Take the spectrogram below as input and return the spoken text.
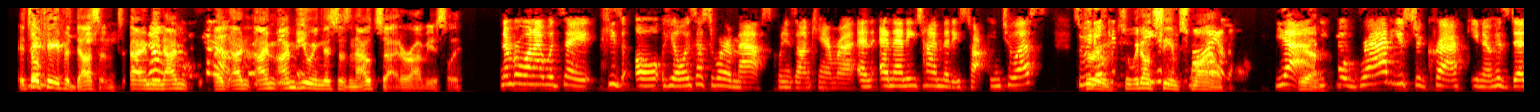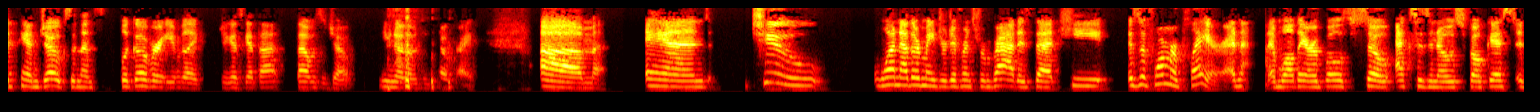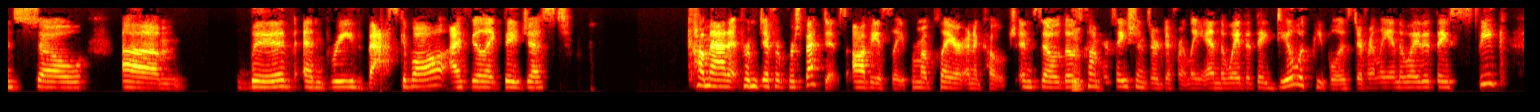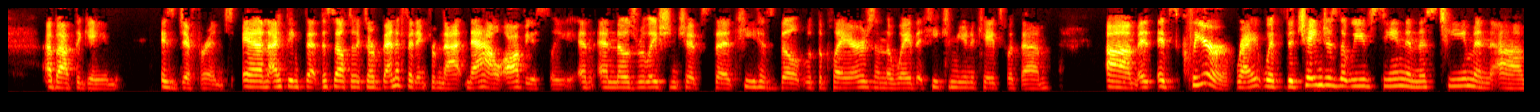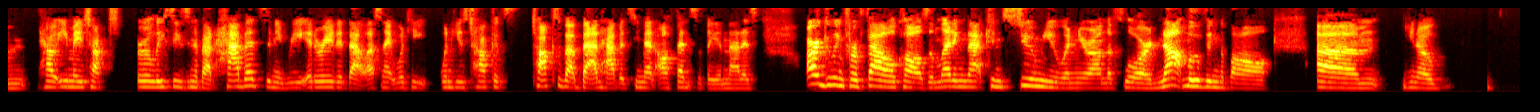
It's okay if it doesn't. I No, mean, I'm no, no. I, I'm I'm I'm viewing this as an outsider, obviously. Number one, I would say he's all, he always has to wear a mask when he's on camera and, and anytime that he's talking to us. So we don't So we don't see him his smile. Yeah. Yeah. You know, Brad used to crack, you know, his deadpan jokes and then look over at you and be like, did you guys get that? That was a joke. You know, that was a joke, right? Um, and two, one other major difference from Brad is that he is a former player, and and while they are both so X's and O's focused and so um, live and breathe basketball, I feel like they just come at it from different perspectives, obviously, from a player and a coach. And so those mm-hmm. conversations are differently, and the way that they deal with people is differently, and the way that they speak about the game is different. And I think that the Celtics are benefiting from that now, obviously, and, and those relationships that he has built with the players and the way that he communicates with them um, it, it's clear, right, with the changes that we've seen in this team and um, how Ime talked early season about habits, and he reiterated that last night when he when he talks talks about bad habits, he meant offensively, and that is arguing for foul calls and letting that consume you when you're on the floor, not moving the ball, um, you know,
